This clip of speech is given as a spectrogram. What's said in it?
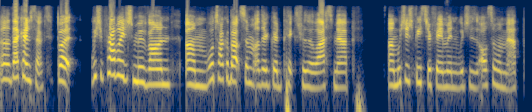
uh, that kind of sucked. But we should probably just move on. Um, we'll talk about some other good picks for the last map, um, which is Feast or Famine, which is also a map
